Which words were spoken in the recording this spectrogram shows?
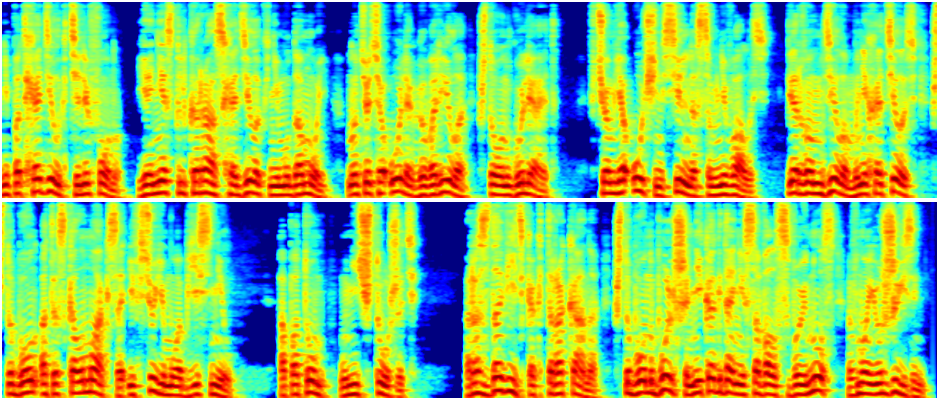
Не подходил к телефону, я несколько раз ходила к нему домой, но тетя Оля говорила, что он гуляет. В чем я очень сильно сомневалась. Первым делом мне хотелось, чтобы он отыскал Макса и все ему объяснил. А потом уничтожить. Раздавить как таракана, чтобы он больше никогда не совал свой нос в мою жизнь.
